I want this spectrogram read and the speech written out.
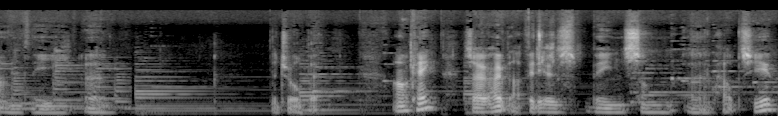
and the um, the drill bit. Okay, so I hope that video's been some uh, help to you,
